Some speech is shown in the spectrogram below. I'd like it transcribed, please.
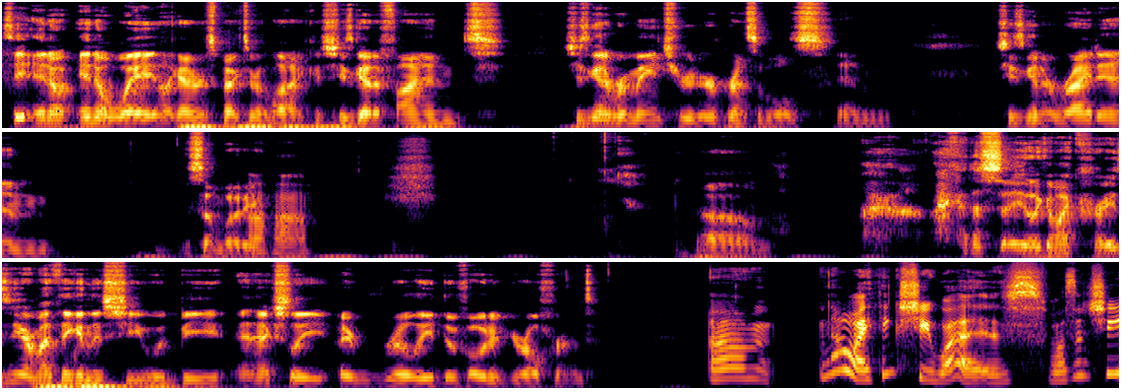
See, in a in a way, like I respect her a lot because she's got to find she's going to remain true to her principles and she's going to write in somebody Uh huh. um gotta say like am i crazy or am i thinking that she would be an actually a really devoted girlfriend Um, no, I think she was. Wasn't she?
